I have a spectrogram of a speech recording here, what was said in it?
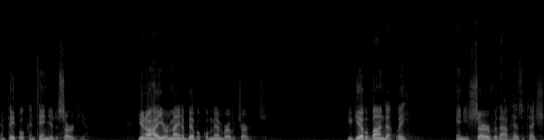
and people continue to serve you. You know how you remain a biblical member of a church? You give abundantly, and you serve without hesitation.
